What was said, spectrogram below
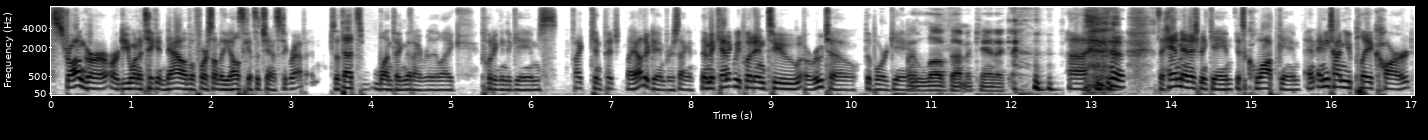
stronger or do you want to take it now before somebody else gets a chance to grab it? So that's one thing that I really like putting into games. If I can pitch my other game for a second, the mechanic we put into Boruto, the board game. I love that mechanic. uh, it's a hand management game. It's a co-op game, and anytime you play a card,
